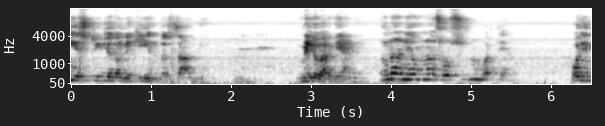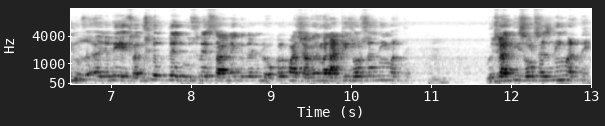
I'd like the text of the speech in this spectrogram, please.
ਹਿਸਟਰੀ ਜਦੋਂ ਲਿਖੀ ਹਿੰਦੁਸਤਾਨ ਦੀ ਮਿਲ ਵਰਗਿਆਂ ਨੇ ਉਹਨਾਂ ਨੇ ਉਹਨਾਂ ਸੋਰਸਸ ਨੂੰ ਵਰਤਿਆ ਔਰ ਹਿੰਦੂ ਜਿਹੜੇ ਸੰਸਕ੍ਰਿਤ ਦੇ ਦੂਸਰੇ ਸਥਾਨਕ ਜਿਹੜੇ ਲੋਕਲ ਭਾਸ਼ਾ ਵਿੱਚ ਮਰਾਠੀ ਸੋਰਸਸ ਨਹੀਂ ਵਰਤੇ ਗੁਜਰਾਤੀ ਸੋਰਸਸ ਨਹੀਂ ਵਰਤੇ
